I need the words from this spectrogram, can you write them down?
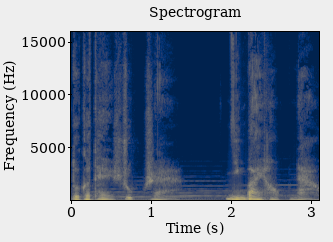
Tôi có thể rút ra những bài học nào?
